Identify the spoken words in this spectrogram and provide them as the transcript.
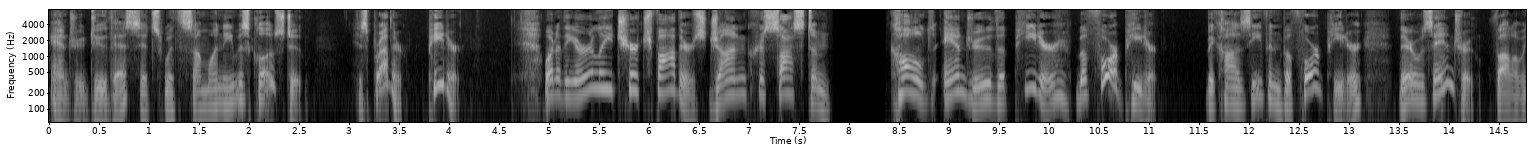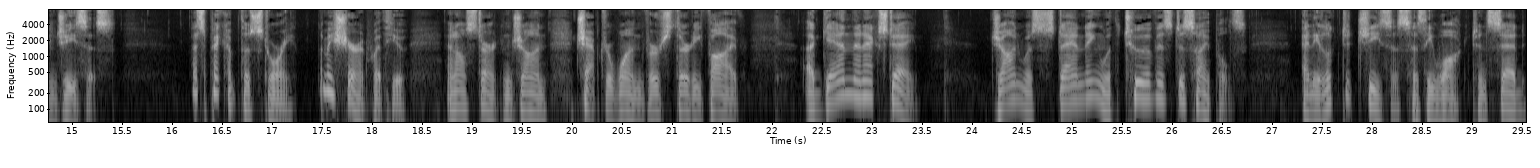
Andrew do this, it's with someone he was close to, his brother, Peter. One of the early church fathers, John Chrysostom, called Andrew the Peter before Peter, because even before Peter, there was Andrew following Jesus. Let's pick up the story. Let me share it with you, and I'll start in John chapter 1, verse 35. Again the next day, John was standing with two of his disciples, and he looked at Jesus as he walked and said,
